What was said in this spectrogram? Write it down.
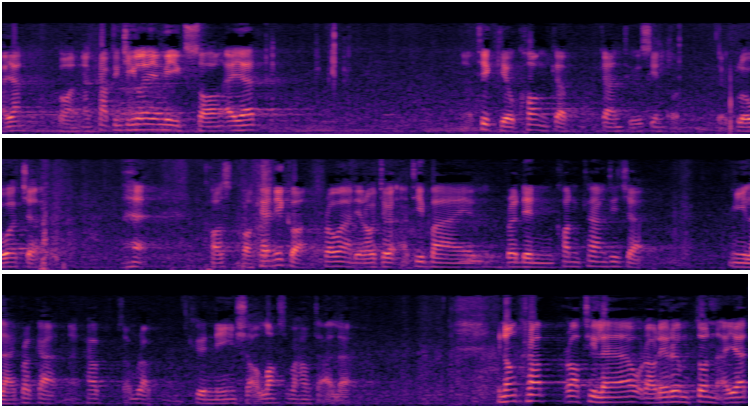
อายัดก่อนนะครับ จริงๆแล้วยังมีอีกสองอายัดที่เกี่ยวข้องกับการถือศีลอดแต่กลัวว่าจะขอขอแค่นี้ก่อน เพราะว่าเดี๋ยวเราจะอธิบายประเด็นค่อนข้างที่จะมีหลายประการนะครับสำหรับคืนนี้อินชาอัลลอฮฺสุบฮานตะอัลละพี่น้องครับ รอบที่แล้วเราได้เริ่มต้นอายัด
